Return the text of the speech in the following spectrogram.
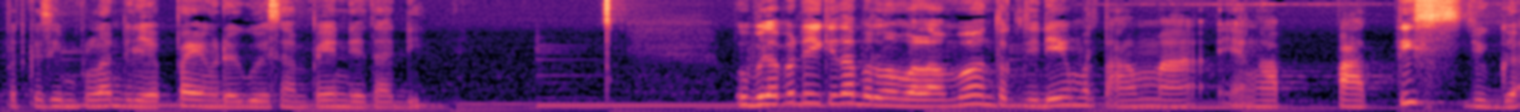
dapat kesimpulan dari apa yang udah gue sampein dia tadi beberapa dari kita berlomba-lomba untuk jadi yang pertama yang apatis juga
